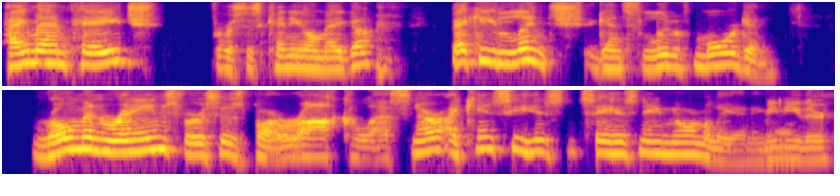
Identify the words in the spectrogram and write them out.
Hangman Page versus Kenny Omega. Becky Lynch against Liv Morgan. Roman Reigns versus Brock Lesnar. I can't see his say his name normally anymore. Me neither.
